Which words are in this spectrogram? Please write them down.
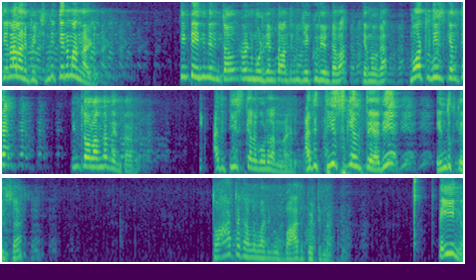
తినాలనిపించింది తినమన్నాడు. తింటే ఎన్ని తింటావు? రెండు మూడు తింటావు అంతకుమించి ఎక్కువ తింటావా? తినవుగా. మోట్లు తీసుకెళ్తే ఇంట్లో వాళ్ళందరూ తింటారు. అది తీసుకెళ్ళకూడదు అన్నాడు. అది తీసుకెళ్తే అది ఎందుకు తెలుసా? తోటగలవాడిని నువ్వు బాధ పెట్టినట్టు. పెయిన్.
